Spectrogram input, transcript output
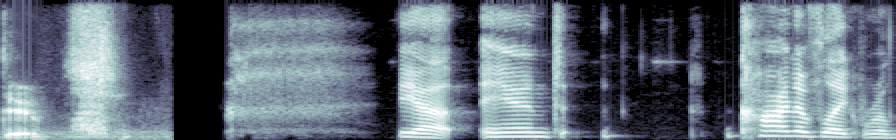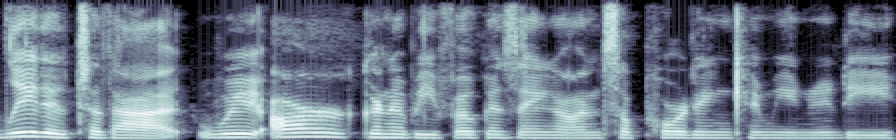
do. Yeah, and kind of like related to that, we are going to be focusing on supporting community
